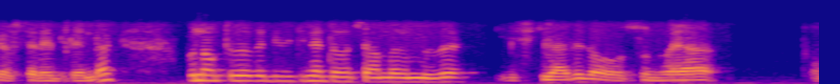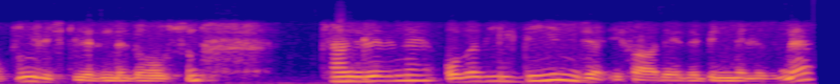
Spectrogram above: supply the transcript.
gösterebilirler. Bu noktada da biz yine danışanlarımızı ilişkilerde de olsun veya toplum ilişkilerinde de olsun kendilerini olabildiğince ifade edebilmelerini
